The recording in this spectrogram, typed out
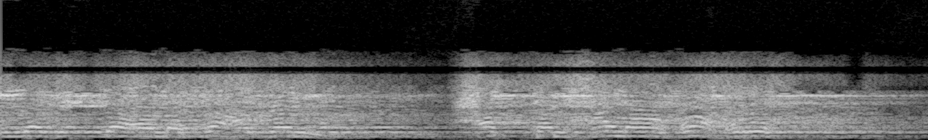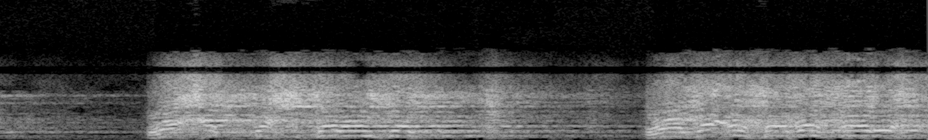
الذي اتهم سعدا حتى انحنى ظهره. وحتى احتوجت وضعف بصره.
